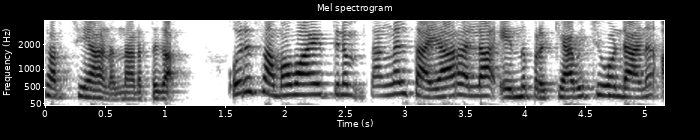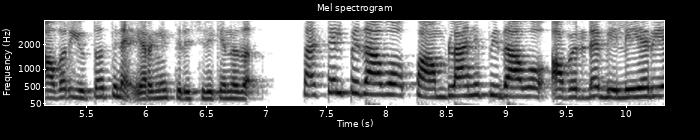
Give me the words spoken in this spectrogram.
ചർച്ചയാണ് നടത്തുക? ഒരു സമവായത്തിനും തങ്ങൾ തയ്യാറല്ല എന്ന് പ്രഖ്യാപിച്ചുകൊണ്ടാണ് അവർ യുദ്ധത്തിന് ഇറങ്ങിത്തിരിച്ചിരിക്കുന്നത്. തട്ടിൽ പിതാവോ പാമ്പ്ലാനി പിതാവോ അവരുടെ വിലയേറിയ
